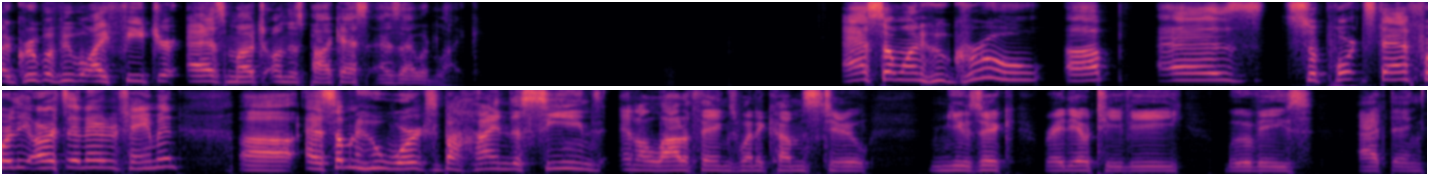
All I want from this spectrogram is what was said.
a group of people I feature as much on this podcast as I would like. As someone who grew up as support staff for the arts and entertainment, uh, as someone who works behind the scenes in a lot of things when it comes to music, radio, TV, movies, acting,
